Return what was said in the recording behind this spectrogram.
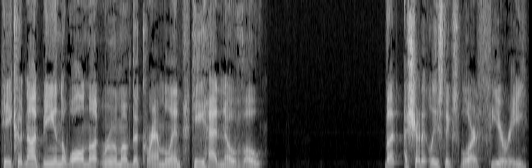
He could not be in the walnut room of the Kremlin. He had no vote. But I should at least explore a theory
